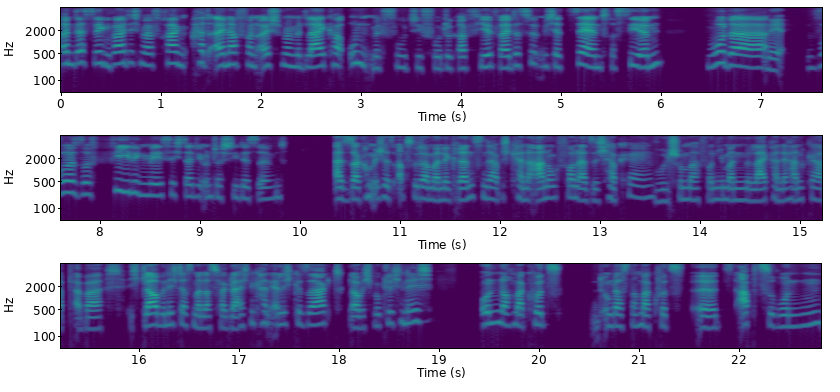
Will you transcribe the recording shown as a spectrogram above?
Und deswegen wollte ich mal fragen, hat einer von euch schon mal mit Leica und mit Fuji fotografiert? Weil das würde mich jetzt sehr interessieren, wo da, nee. wo so feelingmäßig da die Unterschiede sind. Also da komme ich jetzt absolut an meine Grenzen, da habe ich keine Ahnung von. Also ich habe Okay. wohl schon mal von jemandem eine Leica in der Hand gehabt, aber ich glaube nicht, dass man das vergleichen kann, ehrlich gesagt. Glaube ich wirklich nicht. Und nochmal kurz, um das nochmal kurz äh, abzurunden,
